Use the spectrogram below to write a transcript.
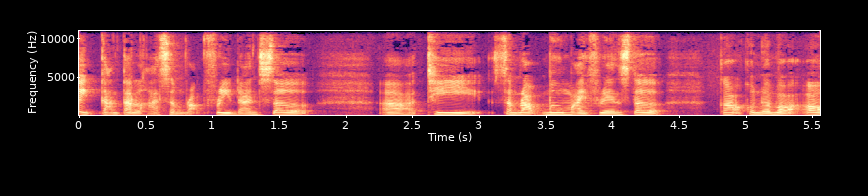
นิคการตลาดสำหรับฟรีแลนเซอร์ที่สำหรับมือใหม่ฟรีแลนเซอร์ก็คุณก็บอกอ๋อ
